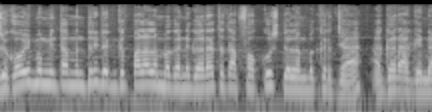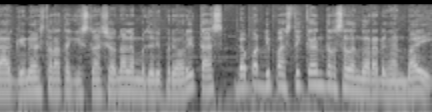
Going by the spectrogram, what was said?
Jokowi meminta menteri dan kepala lembaga negara tetap fokus dalam bekerja agar agenda-agenda strategis nasional yang menjadi prioritas dapat dipastikan terselenggara dengan baik.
